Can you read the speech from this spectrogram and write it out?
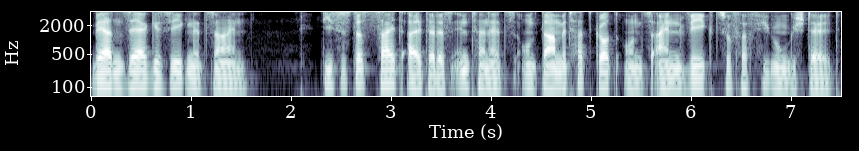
werden sehr gesegnet sein. Dies ist das Zeitalter des Internets und damit hat Gott uns einen Weg zur Verfügung gestellt,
